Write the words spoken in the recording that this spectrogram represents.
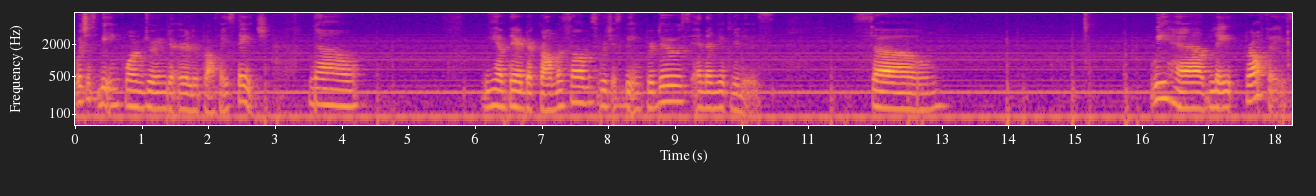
which is being formed during the early prophase stage. Now we have there the chromosomes which is being produced and the nucleus. So we have late prophase.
